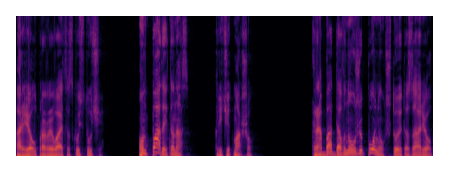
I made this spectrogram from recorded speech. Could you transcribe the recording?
Орел прорывается сквозь тучи. «Он падает на нас!» — кричит маршал. Крабат давно уже понял, что это за орел.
